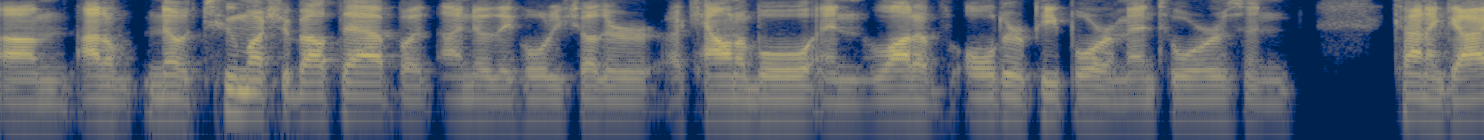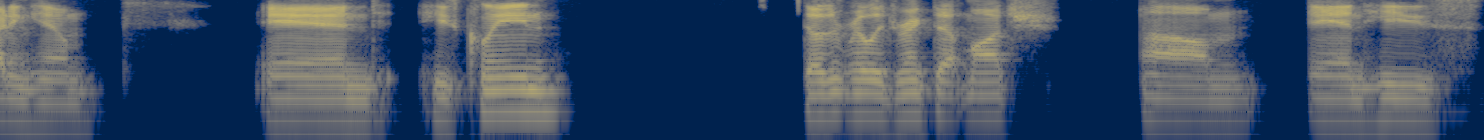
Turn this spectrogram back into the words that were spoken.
Um, I don't know too much about that, but I know they hold each other accountable, and a lot of older people are mentors and kind of guiding him. And he's clean, doesn't really drink that much um, and he's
